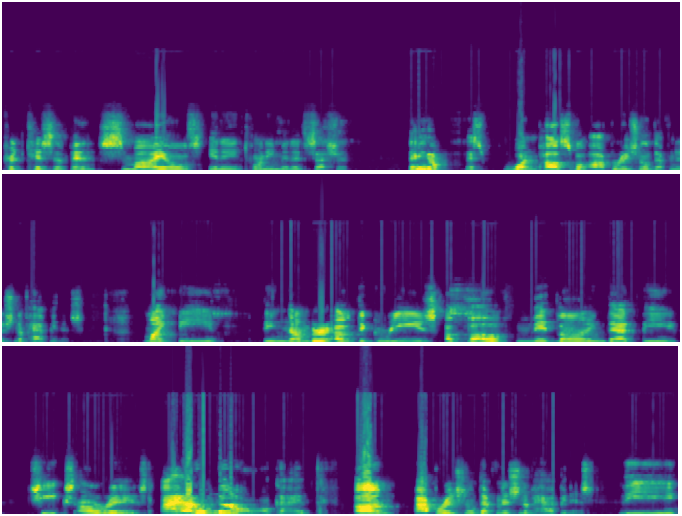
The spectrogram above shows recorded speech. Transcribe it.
participant smiles in a 20 minute session. There you go. That's one possible operational definition of happiness. Might be the number of degrees above midline that the cheeks are raised. I don't know, okay? Um, operational definition of happiness. The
